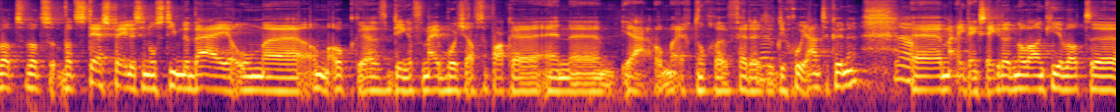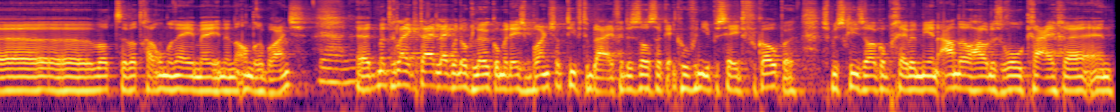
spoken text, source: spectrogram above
wat, wat, wat sterspelers in ons team erbij... om, om ook dingen van mij bordje af te pakken. En ja, om echt nog verder die, die, groei aan te kunnen. Ja. maar ik denk zeker dat ik nog wel een keer wat, wat, wat ga ondernemen in een andere branche. Ja, maar tegelijkertijd lijkt me het ook leuk om in deze branche actief te blijven. Dus als ik, ik hoef niet per se te verkopen. Dus misschien zal ik op een gegeven moment meer een aandeelhoudersrol krijgen en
